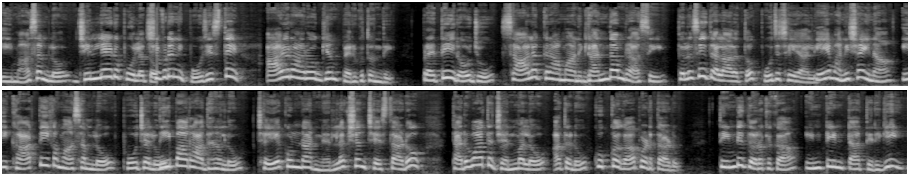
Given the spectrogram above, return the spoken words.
ఈ మాసంలో జిల్లేడు పూలతో శివుడిని పూజిస్తే ఆయురారోగ్యం పెరుగుతుంది. ప్రతిరోజు సాలగ్రామానికి గంధం రాసి తులసి దళాలతో పూజ చేయాలి. ఏ మనిషైనా ఈ కార్తీక మాసంలో పూజలు దీపారాధనలు చేయకుండా నిర్లక్ష్యం చేస్తాడో తరువాత జన్మలో అతడు కుక్కగా పడతాడు. తిండి దొరకక ఇంటింటా తిరిగి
